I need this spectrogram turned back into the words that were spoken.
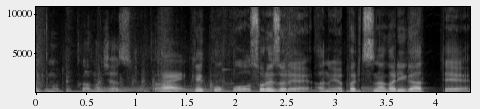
テクノとか、まあ、ジャズとか、はい。結構こうそれぞれあのやっぱりつながりがあって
